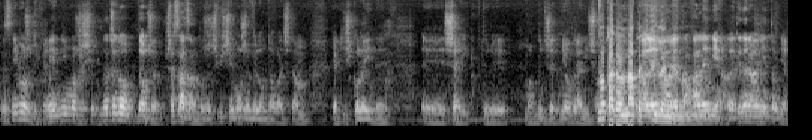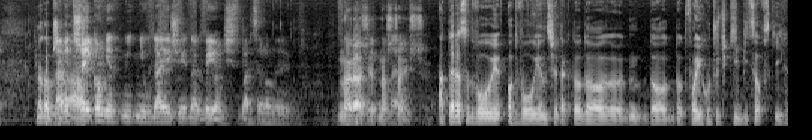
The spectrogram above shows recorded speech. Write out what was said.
jest niemożliwe. Nie, nie może się, znaczy no dobrze, przesadzam, bo rzeczywiście może wylądować tam jakiś kolejny y, szejk, który ma budżet nieograniczony. No tak, ale na tę chwilę ale, nie, no. Ale nie, ale generalnie to nie. No dobrze, Nawet a, szejkom nie, nie, nie udaje się jednak wyjąć z Barcelony. Na razie, na szczęście. a teraz odwołuj, odwołując się tak to do, do, do Twoich uczuć kibicowskich,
